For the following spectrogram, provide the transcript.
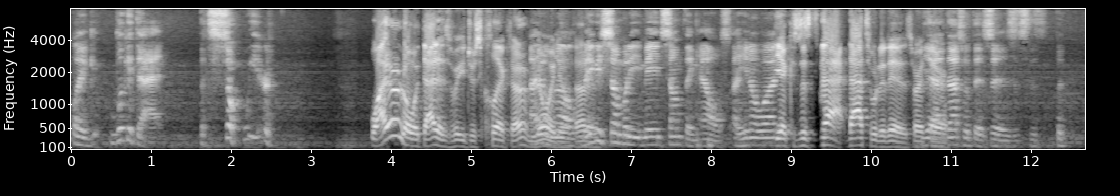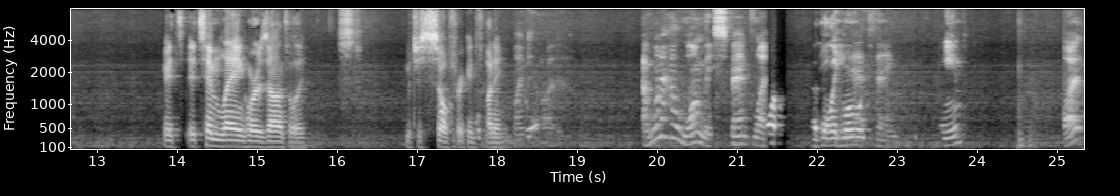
Like, look at that. That's so weird. Well, I don't know what that is. What you just clicked. I have I no don't idea know. what that Maybe is. somebody made something else. Uh, you know what? Yeah, because it's that. That's what it is, right yeah, there. that's what this is. It's this, but It's it's him laying horizontally, which is so freaking funny. oh my god! I wonder how long they spent like That's like making one that thing. pain. What?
